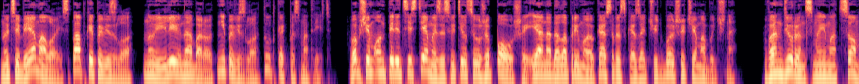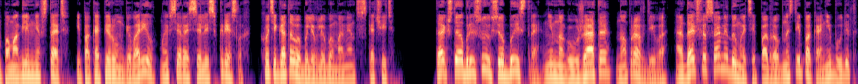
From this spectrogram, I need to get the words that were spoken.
Но тебе, малой, с папкой повезло. Ну или, наоборот, не повезло, тут как посмотреть. В общем, он перед системой засветился уже по уши, и она дала прямой указ рассказать чуть больше, чем обычно. Ван Дюрен с моим отцом помогли мне встать, и пока Перун говорил, мы все расселись в креслах, хоть и готовы были в любой момент вскочить. Так что обрисую все быстро, немного ужато, но правдиво. А дальше сами думайте, подробностей пока не будет.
